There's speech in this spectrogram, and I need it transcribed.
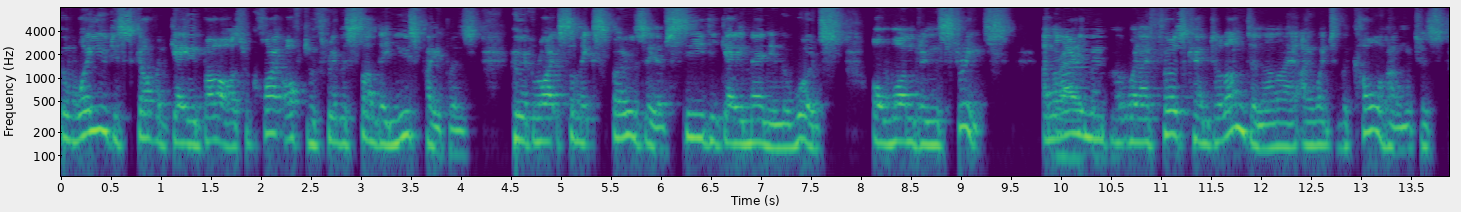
the way you discovered gay bars were quite often through the Sunday newspapers who would write some expose of seedy gay men in the woods or wandering the streets. And right. I remember when I first came to London and I, I, went to the Coleherne, which is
